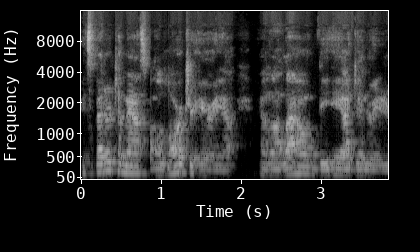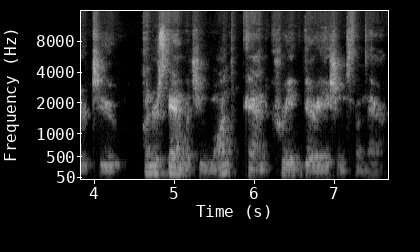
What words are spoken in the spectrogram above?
It's better to mask a larger area and allow the AI generator to understand what you want and create variations from there.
